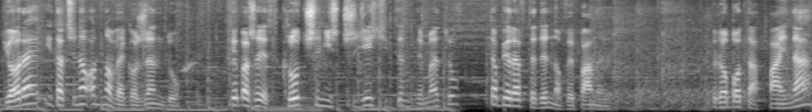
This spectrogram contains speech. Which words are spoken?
biorę i zaczynam od nowego rzędu. Chyba, że jest krótszy niż 30 cm, to biorę wtedy nowy panel. Robota fajna,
